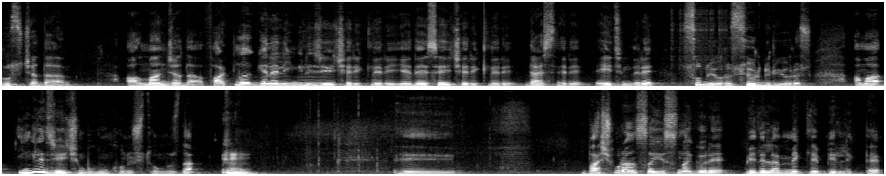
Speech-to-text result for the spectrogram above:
Rusça'da, Almanca'da farklı genel İngilizce içerikleri, YDS içerikleri, dersleri, eğitimleri sunuyoruz, sürdürüyoruz. Ama İngilizce için bugün konuştuğumuzda e, başvuran sayısına göre belirlenmekle birlikte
